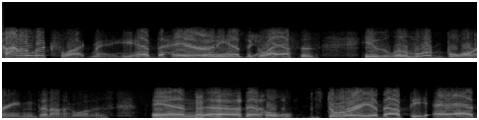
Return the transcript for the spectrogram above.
kind of looks like me. He had the hair and he had the yeah. glasses. He was a little more boring than I was, and uh, that whole story about the ad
